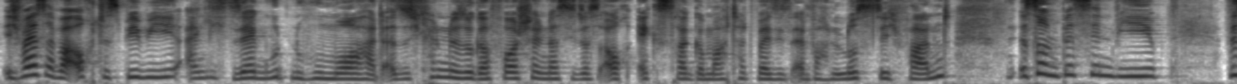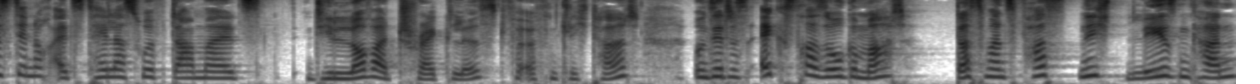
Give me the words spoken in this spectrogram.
Ich weiß aber auch, dass Bibi eigentlich sehr guten Humor hat. Also ich könnte mir sogar vorstellen, dass sie das auch extra gemacht hat, weil sie es einfach lustig fand. Ist so ein bisschen wie, wisst ihr noch, als Taylor Swift damals die Lover Tracklist veröffentlicht hat und sie hat es extra so gemacht, dass man es fast nicht lesen kann,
